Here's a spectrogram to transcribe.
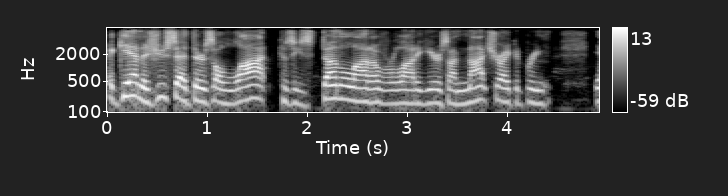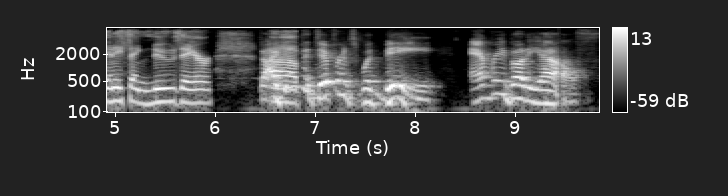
again, as you said, there's a lot because he's done a lot over a lot of years. I'm not sure I could bring anything new there. I uh, think the difference would be everybody else,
